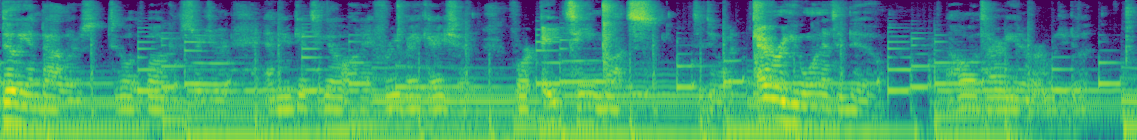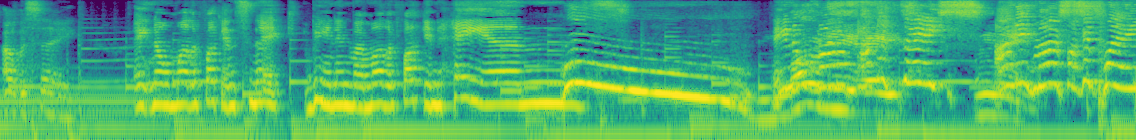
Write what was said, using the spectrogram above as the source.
billion dollars to hold the boa constrictor and you get to go on a free vacation for eighteen months to do whatever you wanted to do. The whole entire universe, would you do it? I would say, ain't no motherfucking snake being in my motherfucking hands. Woo! Ain't no motherfucking ate snake. I need motherfucking plane.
